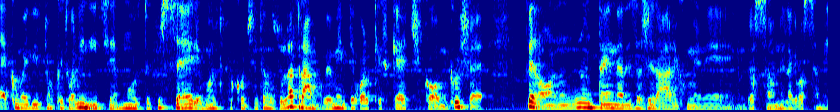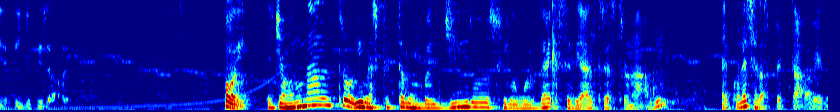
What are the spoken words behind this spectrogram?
eh, come hai detto anche tu all'inizio, è molto più serio, molto più concentrato sulla trama. Ovviamente qualche sketch comico c'è, però non, non tende ad esagerare come ne, grossa, nella grossa media degli episodi. Poi leggiamo un altro. Io mi aspettavo un bel giro sui Lower Decks di altre astronavi. Ecco, lei se l'aspettava, vedi.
